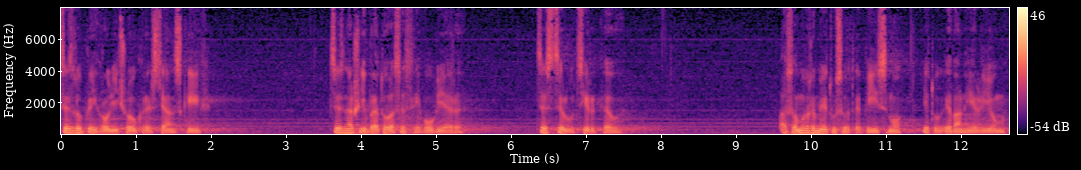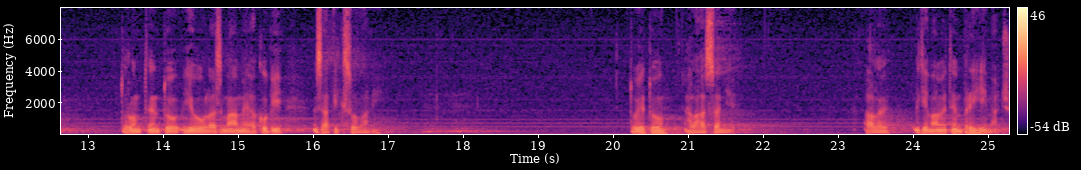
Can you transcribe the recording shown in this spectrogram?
cez dobrých rodičov kresťanských, cez našich bratov a sestry vo viere, cez celú církev. A samozrejme je tu Sveté písmo, je tu Evangelium, v ktorom tento jeho hlas máme akoby zafixovaný. To je to hlásanie. Ale kde máme ten prijímač?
